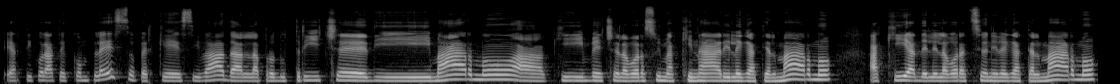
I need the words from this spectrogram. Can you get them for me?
È articolato e complesso perché si va dalla produttrice di marmo a chi invece lavora sui macchinari legati al marmo, a chi ha delle lavorazioni legate al marmo,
